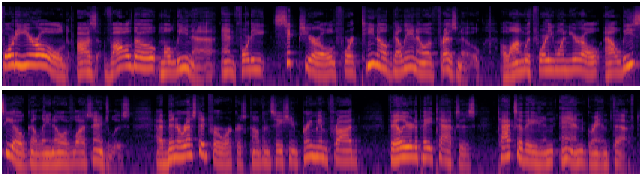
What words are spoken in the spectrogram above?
40 year old Osvaldo Molina and 46 year old Fortino Galeno of Fresno, along with 41 year old Alicio Galeno of Los Angeles, have been arrested for workers' compensation premium fraud, failure to pay taxes, tax evasion, and grand theft.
